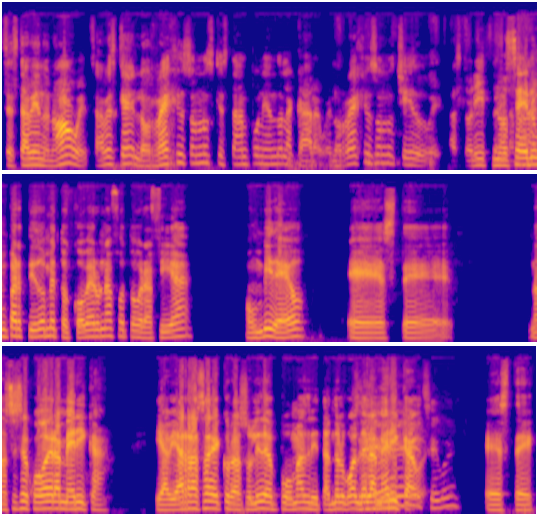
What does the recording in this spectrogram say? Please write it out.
se está viendo, no, güey, ¿sabes qué? Los regios son los que están poniendo la cara, güey, los regios son los chidos, güey, hasta ahorita. No sé, en un partido me tocó ver una fotografía o un video, este, no sé si el juego era América, y había raza de Cruz Azul y de Pumas gritando el gol de la América, güey. Sí, güey. Este,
